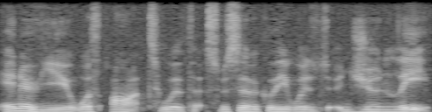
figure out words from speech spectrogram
interview with Ont, with specifically with Jun Li.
